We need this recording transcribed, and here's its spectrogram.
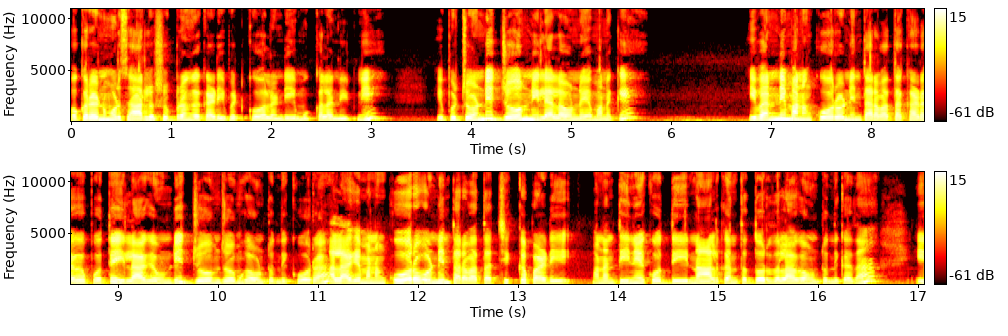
ఒక రెండు మూడు సార్లు శుభ్రంగా కడిగి పెట్టుకోవాలండి ఈ ముక్కలన్నిటిని. ఇప్పుడు చూడండి జోమ్ నీళ్ళు ఎలా ఉన్నాయో మనకి. ఇవన్నీ మనం కూర వండిన తర్వాత కడగపోతే ఇలాగే ఉండి జోమ్ జోమ్గా ఉంటుంది కూర. అలాగే మనం కూర వండిన తర్వాత చిక్కపడి మనం తినే కొద్దీ నాలుకంత దొరదలాగా ఉంటుంది కదా. ఈ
